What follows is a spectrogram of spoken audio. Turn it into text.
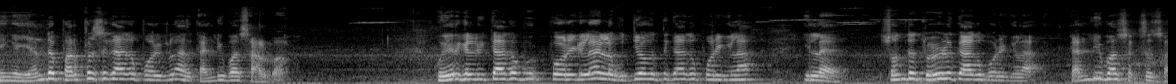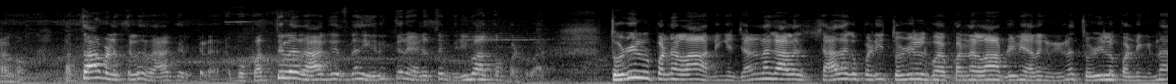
நீங்கள் எந்த பர்பஸுக்காக போகிறீங்களோ அது கண்டிப்பாக சால்வ் ஆகும். உயர்கல்விக்காக போ போகிறீங்களா இல்லை உத்தியோகத்துக்காக போகிறீங்களா இல்லை சொந்த தொழிலுக்காக போகிறீங்களா கண்டிப்பாக சக்ஸஸ் ஆகும். பத்தாம் இடத்துல ராகு இருக்கிறார். அப்போ பத்தில் ராகு இருந்தால் இருக்கிற இடத்த விரிவாக்கம் பண்ணுவார். தொழில் பண்ணலாம். நீங்கள் ஜனனகால ஜாதகப்படி தொழில் ப பண்ணலாம் அப்படின்னு இறங்குனீங்கன்னா தொழிலை பண்ணிங்கன்னா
